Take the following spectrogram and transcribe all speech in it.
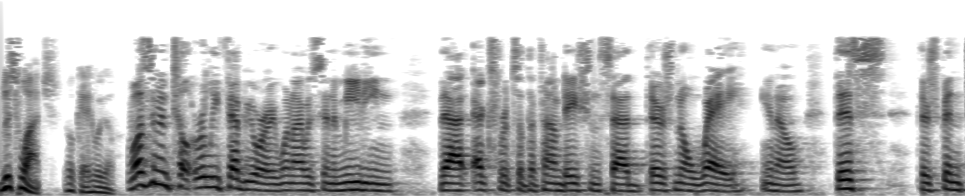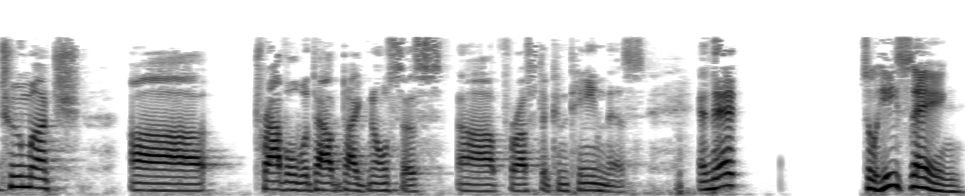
just watch. Okay, here we go. It wasn't until early February when I was in a meeting that experts at the foundation said there's no way, you know, this, there's been too much, uh, travel without diagnosis, uh, for us to contain this. And then So he's saying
